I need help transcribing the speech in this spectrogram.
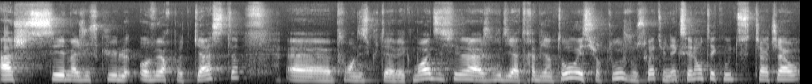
HC majuscule over podcast euh, pour en discuter avec moi. D'ici là, je vous dis à très bientôt et surtout, je vous souhaite une excellente écoute. Ciao, ciao.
